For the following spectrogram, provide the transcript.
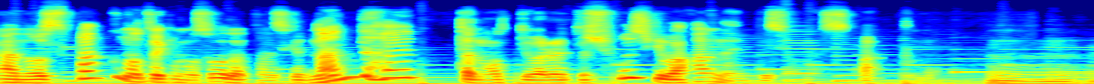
あのスパックの時もそうだったんですけどなんで流行ったのって言われると正直わかんないんですよねスパックも。うんうん、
